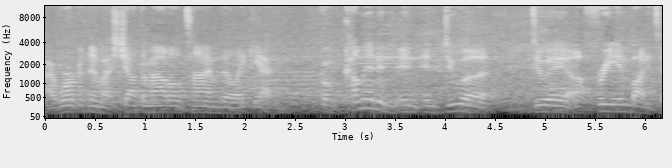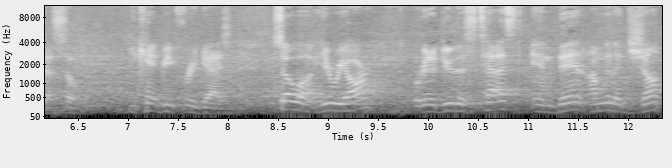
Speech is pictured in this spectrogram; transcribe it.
I work with them, I shout them out all the time. They're like, yeah, go, come in and, and, and do a do a, a free InBody test. So you can't beat free, guys. So uh, here we are. We're gonna do this test, and then I'm gonna jump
